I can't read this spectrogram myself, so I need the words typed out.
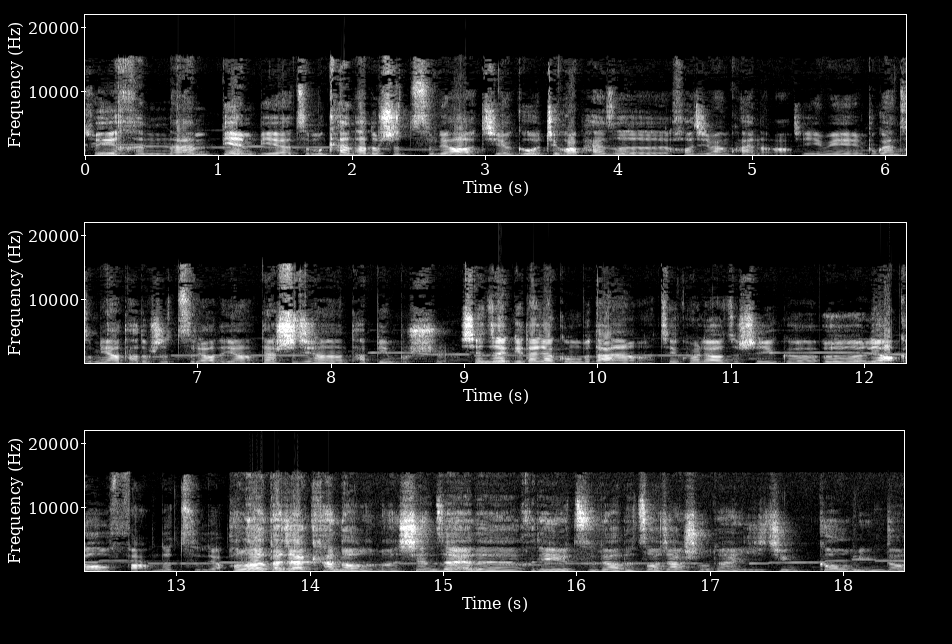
所以很难辨别。怎么看它都是籽料结构。这块牌子好几万块呢啊，就因为不管怎么样，它都是籽料的样子，但实际上它并不是。现在给大家公布答案啊，这块料子是一个俄料高仿的籽料。好了，大家看到了吗？现在的和田玉籽料的造假手段已经高明到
